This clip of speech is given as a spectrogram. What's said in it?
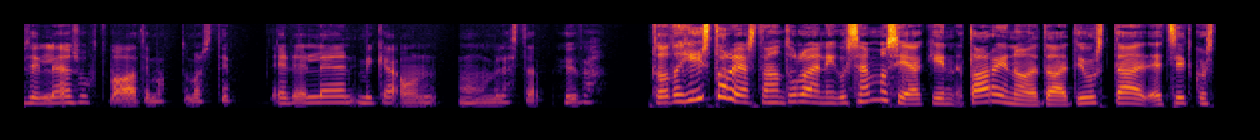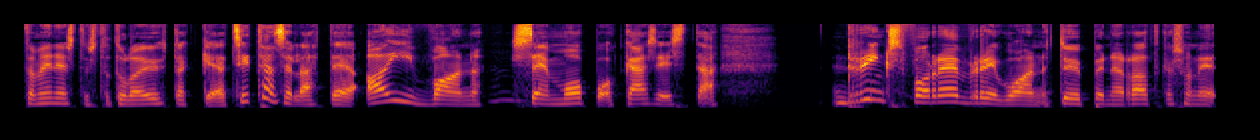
silleen suht vaatimattomasti edelleen, mikä on mun mielestä hyvä. Tuota historiastahan tulee niinku semmoisiakin tarinoita, että just tämä, että sit kun sitä menestystä tulee yhtäkkiä, että sittenhän se lähtee aivan se mopo käsistä. Drinks for everyone tyyppinen ratkaisu, niin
